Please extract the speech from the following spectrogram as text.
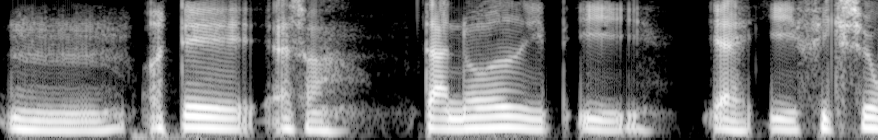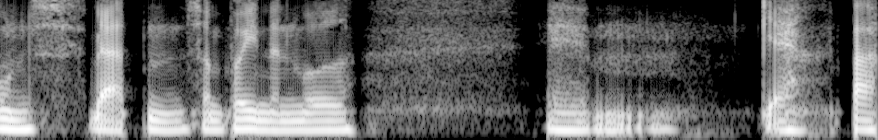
Mm, og det, altså, der er noget i, i, ja, i fiktionsverdenen, som på en eller anden måde øh, ja, bare,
